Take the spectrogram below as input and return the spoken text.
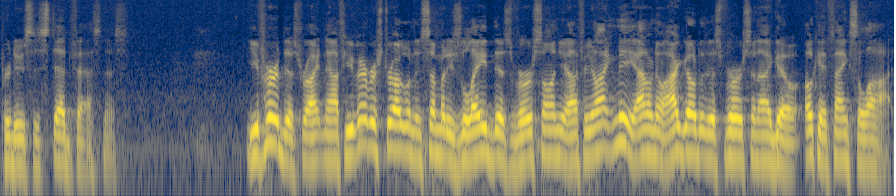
produces steadfastness. You've heard this right now. If you've ever struggled and somebody's laid this verse on you, if you're like me, I don't know, I go to this verse and I go, okay, thanks a lot.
